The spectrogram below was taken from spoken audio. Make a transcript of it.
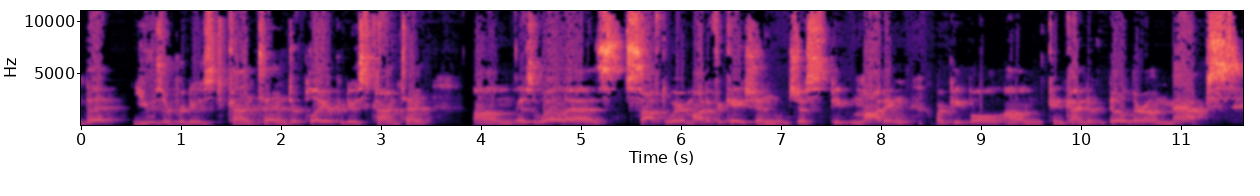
that user produced content or player produced content, um, as well as software modification, just pe- modding, where people um, can kind of build their own maps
